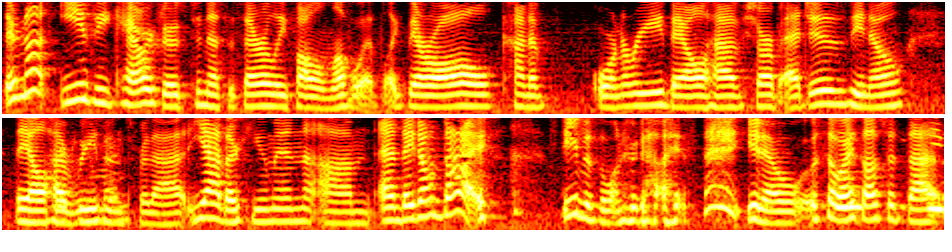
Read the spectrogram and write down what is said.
they're not easy characters to necessarily fall in love with like they're all kind of ornery they all have sharp edges you know they all have They're human. reasons for that yeah they're human um and they don't die steve is the one who dies you know so i thought that that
